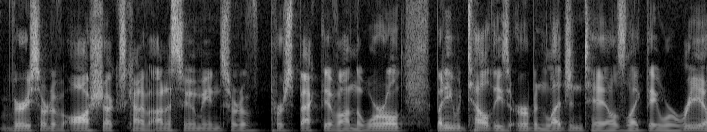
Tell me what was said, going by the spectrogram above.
very sort of aw shucks kind of unassuming sort of perspective on the world, but he would tell these urban legend tales like they were real,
